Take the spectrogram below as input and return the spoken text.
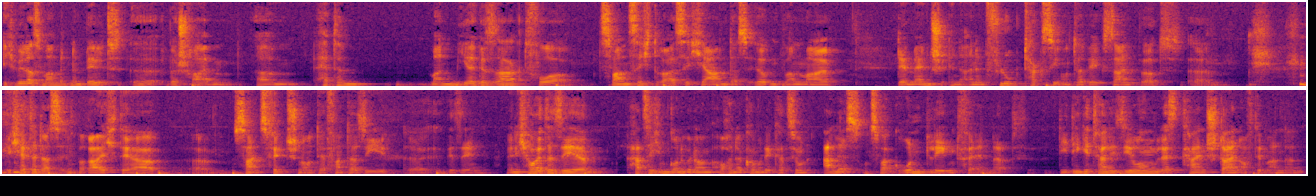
Ich will das mal mit einem Bild äh, beschreiben. Ähm, hätte man mir gesagt vor 20, 30 Jahren, dass irgendwann mal der Mensch in einem Flugtaxi unterwegs sein wird. Ähm, ich hätte das im Bereich der ähm, Science Fiction und der Fantasie äh, gesehen. Wenn ich heute sehe, hat sich im Grunde genommen auch in der Kommunikation alles und zwar grundlegend verändert. Die Digitalisierung lässt keinen Stein auf dem anderen.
